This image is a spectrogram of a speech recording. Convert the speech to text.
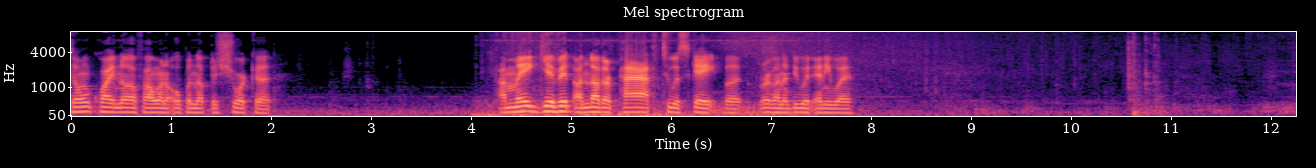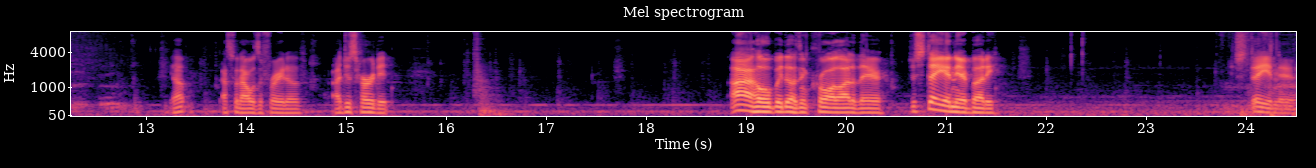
Don't quite know if I want to open up this shortcut. I may give it another path to escape, but we're going to do it anyway. Yep, that's what I was afraid of. I just heard it. I hope it doesn't crawl out of there. Just stay in there, buddy. Just stay in there.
